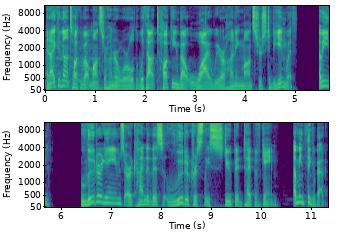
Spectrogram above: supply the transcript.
And I could not talk about Monster Hunter World without talking about why we are hunting monsters to begin with. I mean, looter games are kind of this ludicrously stupid type of game. I mean, think about it.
